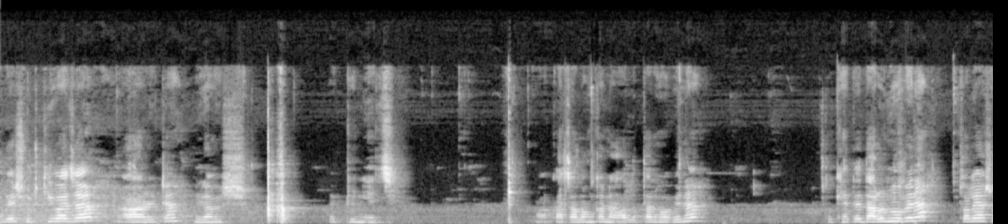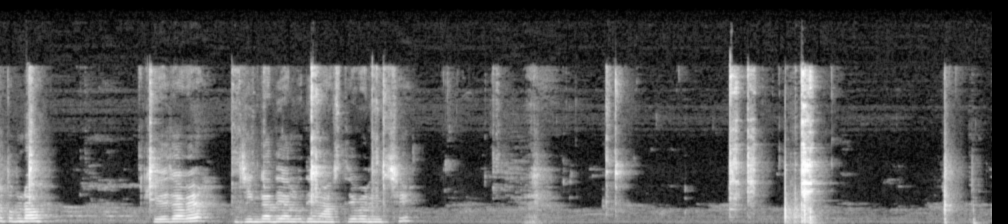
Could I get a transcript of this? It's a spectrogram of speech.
ওদের শুটকি ভাজা, আর এটা নিরামিষ। একটু নিয়েছি। আর কাঁচা লঙ্কা না হলে তার হবে না। তো খেতে দারুণ হবে না? চলে আসো তোমরাও। খেয়ে যাবে। ঝিঙ্গা দিয়ে আলু দিয়ে মাছ দিয়ে বানিয়েছি মাইটা দর না একটু হুম।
